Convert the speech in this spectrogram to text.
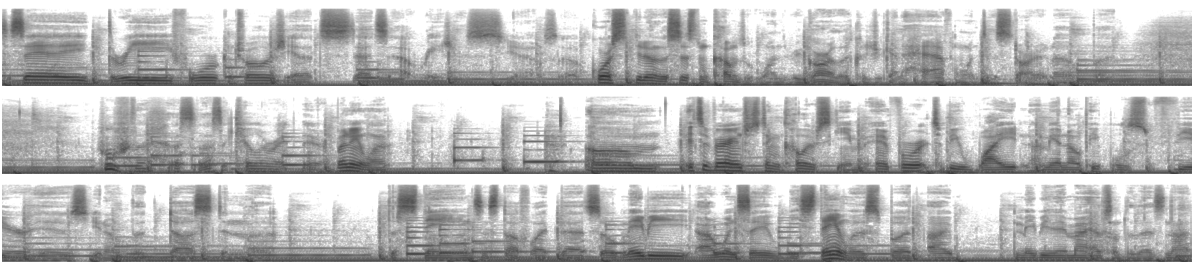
to say three, four controllers, yeah, that's that's outrageous. You know, so of course, you know the system comes with one regardless because you gotta have one to start it up. But whew, that's that's a killer right there. But anyway. Um, it's a very interesting color scheme, and for it to be white, I mean, I know people's fear is, you know, the dust and the the stains and stuff like that. So maybe I wouldn't say it would be stainless, but I maybe they might have something that's not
